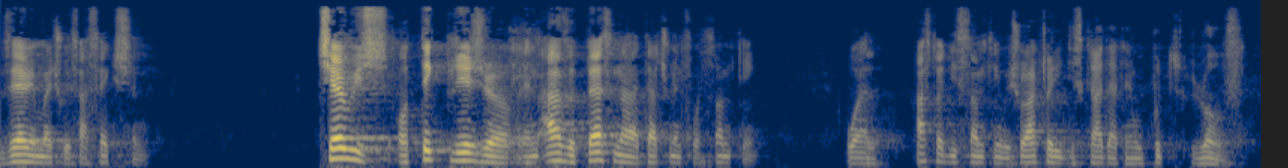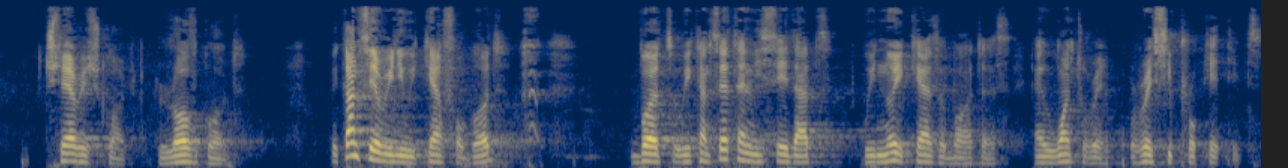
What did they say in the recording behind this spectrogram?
very much with affection cherish or take pleasure and have a personal attachment for something. Well, after this something, we should actually discard that and we put love. Cherish God. Love God. We can't say really we care for God, but we can certainly say that we know He cares about us and we want to re- reciprocate it.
